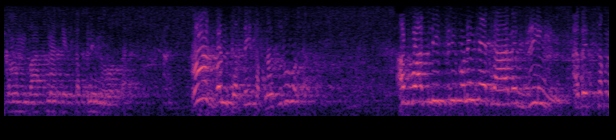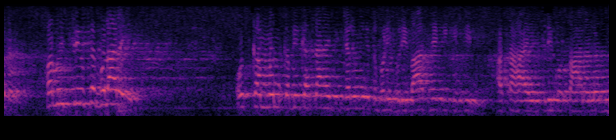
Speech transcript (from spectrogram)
काम वासना के सपने में होता है। आँख बंद करते ही सपना शुरू हो जाता अब वो असली स्त्री को नहीं देख रहा, अब एक ड्रीम अब एक सपना। और वो स्त्री उससे बुला रही उसका मन कभी कहता है कि चलूँगी तो बड़ी बुरी बात है कि किसी असहाय स्त्री को सहारा न दू।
